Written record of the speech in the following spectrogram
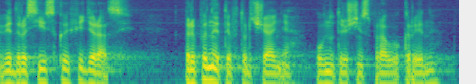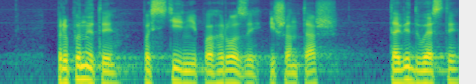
від Російської Федерації припинити втручання у внутрішні справи України, припинити постійні погрози і шантаж та відвести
